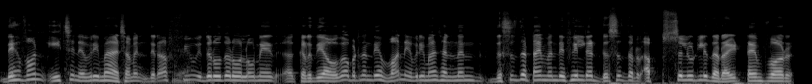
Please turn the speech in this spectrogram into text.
they have won each and every match. I mean, there are few yeah. idhar udhar wo ne, uh, kar diya but then they have won every match. And then this is the time when they feel that this is the absolutely the right time for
